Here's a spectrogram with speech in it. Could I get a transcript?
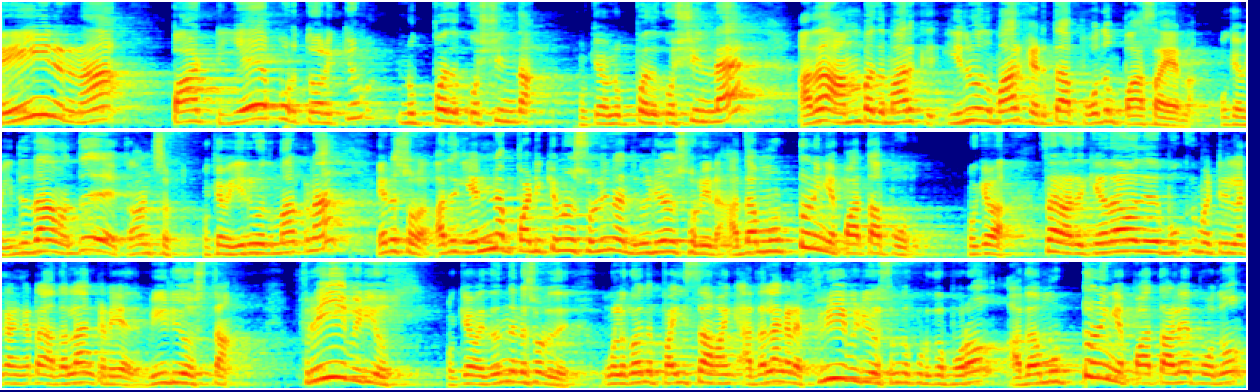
மெயின் என்னன்னா பார்ட் ஏ பொறுத்த வரைக்கும் முப்பது கொஷின் தான். ஓகேவா முப்பது கொஷினில் அதான் ஐம்பது மார்க் இருபது மார்க் எடுத்தால் போதும் பாஸ் ஆகிடலாம் ஓகேவா இதுதான் வந்து கான்செப்ட் ஓகேவா இருபது மார்க்னா என்ன சொல்ல அதுக்கு என்ன படிக்கணும்னு சொல்லி நான் இந்த வீடியோ சொல்லிடுறேன். அதை மட்டும் நீங்கள் பார்த்தா போதும். ஓகேவா சார் அதுக்கு ஏதாவது புக் மெட்டீரியல் இருக்கான்னு கேட்டால் அதெல்லாம் கிடையாது. வீடியோஸ் தான். ஃப்ரீ வீடியோஸ் ஓகேவா இது வந்து என்ன சொல்கிறது உங்களுக்கு வந்து பைசா வாங்கி அதெல்லாம் கிடையாது. ஃப்ரீ வீடியோஸ் வந்து கொடுக்க போகிறோம் அதை மட்டும் நீங்கள் பார்த்தாலே போதும்.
